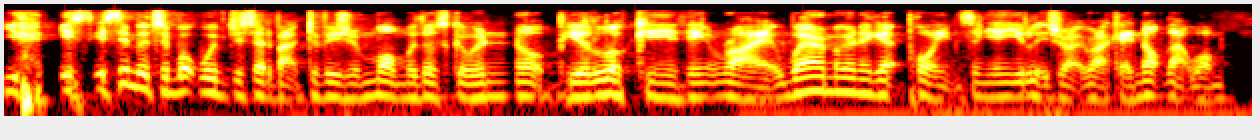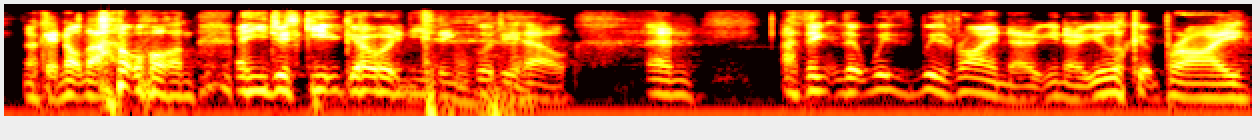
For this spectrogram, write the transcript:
it's, it's similar to what we've just said about Division One with us going up. You're looking, you think, right, where am I going to get points? And yeah, you literally right, okay, not that one, okay, not that one, and you just keep going. You think, bloody hell. And I think that with with Rhino, you know, you look at Bry.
